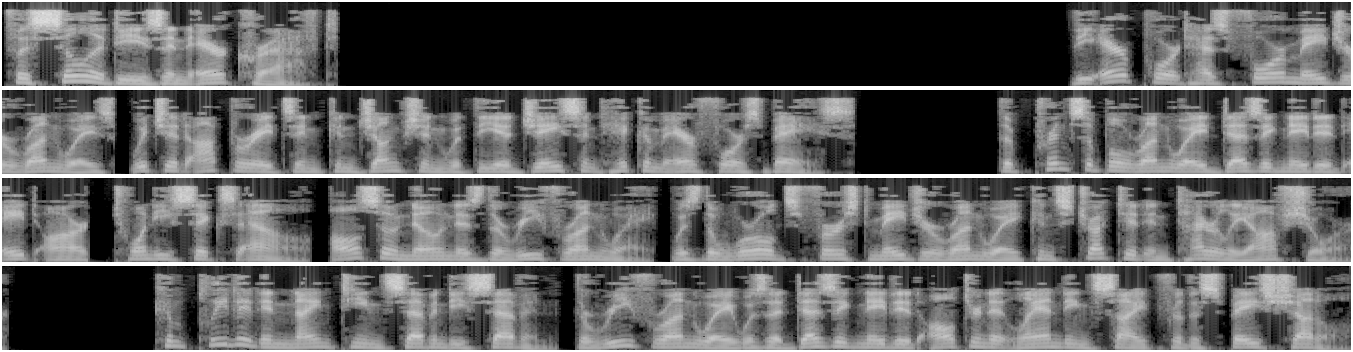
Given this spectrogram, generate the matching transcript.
Facilities and aircraft The airport has four major runways, which it operates in conjunction with the adjacent Hickam Air Force Base. The principal runway designated 8R, 26L, also known as the Reef Runway, was the world's first major runway constructed entirely offshore. Completed in 1977, the Reef Runway was a designated alternate landing site for the Space Shuttle.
